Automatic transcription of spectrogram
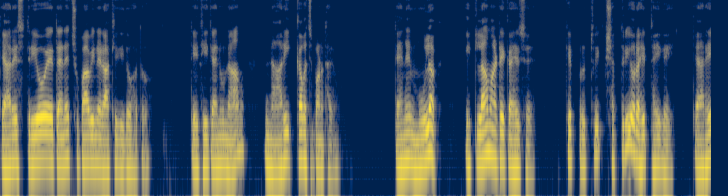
ત્યારે સ્ત્રીઓએ તેને છુપાવીને રાખી દીધો હતો. તેથી તેનું નામ નારી કવચ પણ થયું. તેને મૂલક એટલા માટે કહે છે કે પૃથ્વી ક્ષત્રિયો રહિત થઈ ગઈ, ત્યારે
